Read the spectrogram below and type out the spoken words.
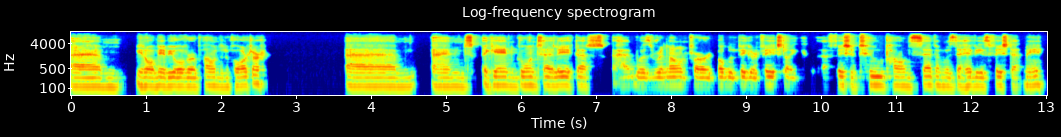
um, you know, maybe over a pound and a quarter. Um, and again, going to a lake that was renowned for double figure fish, like a fish of two pounds seven was the heaviest fish that May.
